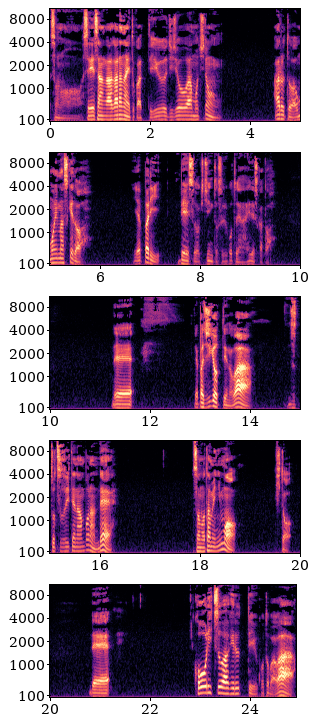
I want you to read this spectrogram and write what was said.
その、生産が上がらないとかっていう事情はもちろん、あるとは思いますけど、やっぱり、ベースをきちんとすることじゃないですかと。で、やっぱ事業っていうのは、ずっと続いてなんぼなんで、そのためにも、人。で、効率を上げるっていう言葉は、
